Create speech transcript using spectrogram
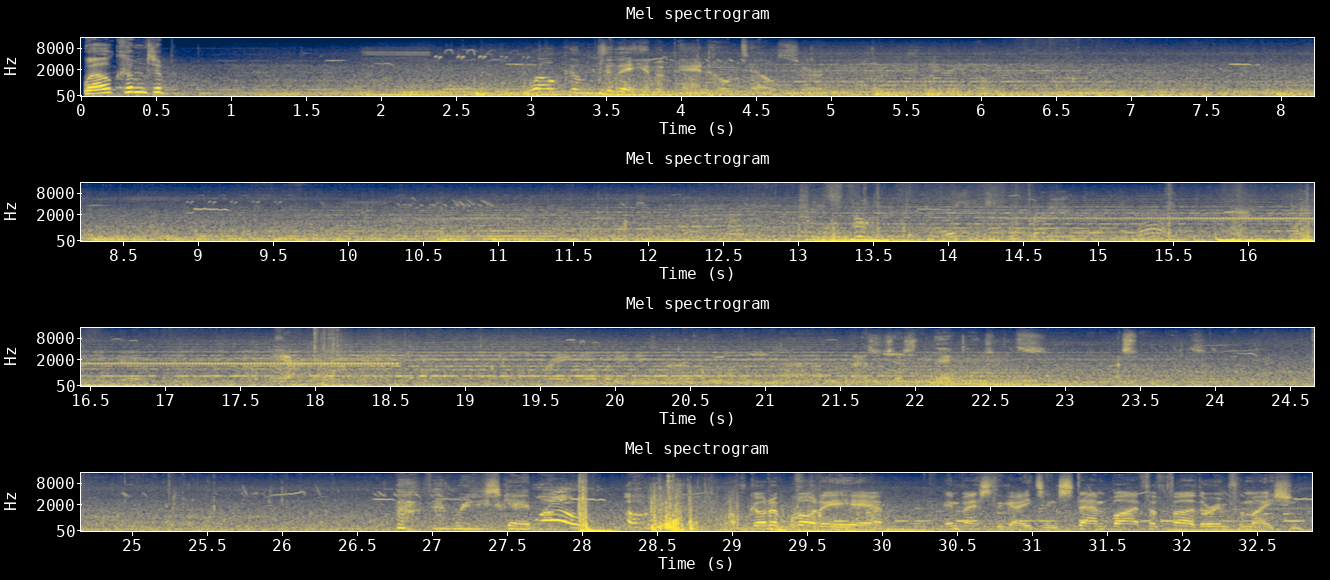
Welcome to... Welcome to the Himmapan Hotel, sir. That's just negligence. That's what it is. Ah, that really scared me. Whoa! Oh, Got a body here. Investigating. Stand by for further information.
